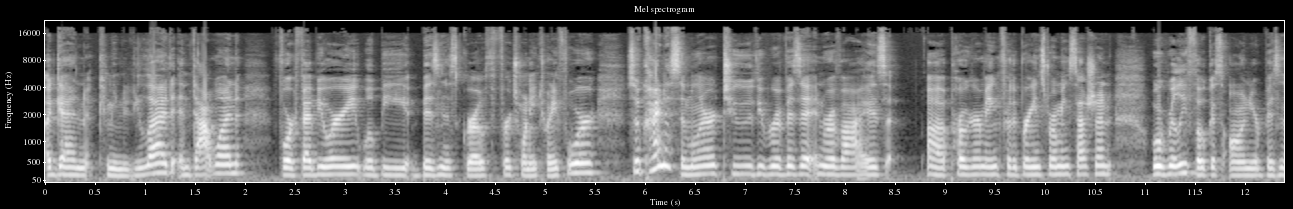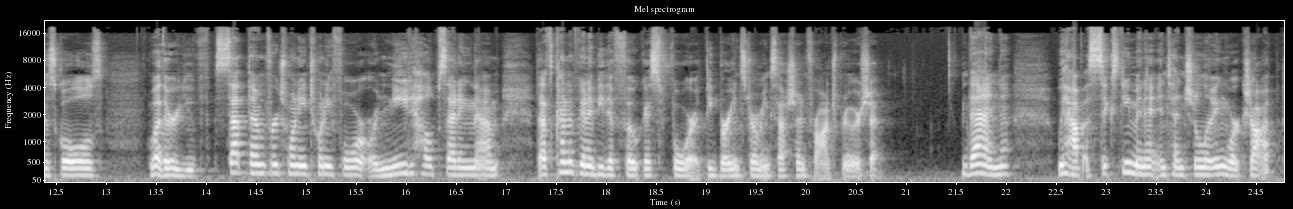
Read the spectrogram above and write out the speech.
Again, community led. And that one for February will be business growth for 2024. So, kind of similar to the revisit and revise uh, programming for the brainstorming session. We'll really focus on your business goals, whether you've set them for 2024 or need help setting them. That's kind of going to be the focus for the brainstorming session for entrepreneurship. Then we have a 60 minute intentional living workshop,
